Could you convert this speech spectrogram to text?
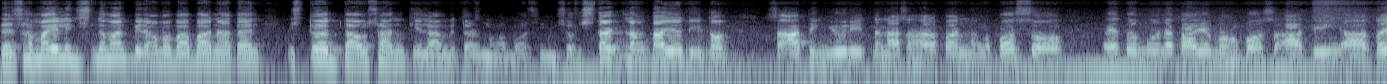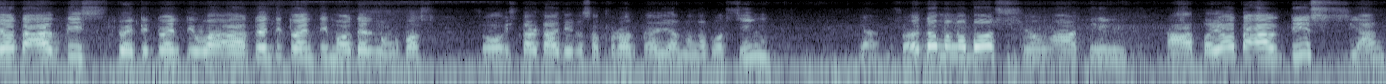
Then sa mileage naman, pinakamababa natin is 12,000 km mga bossing. So start lang tayo dito sa ating unit na nasa harapan mga boss. So eto muna tayo mga boss sa ating ah, Toyota Altis 2021 ah, 2020 model mga boss. So start tayo dito sa front area mga bossing. Yan. So ito mga boss, yung ating ah, Toyota Altis, yan.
